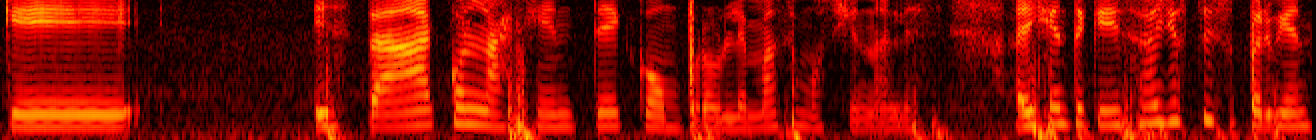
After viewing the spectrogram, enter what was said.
que está con la gente con problemas emocionales. Hay gente que dice, ay, yo estoy súper bien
